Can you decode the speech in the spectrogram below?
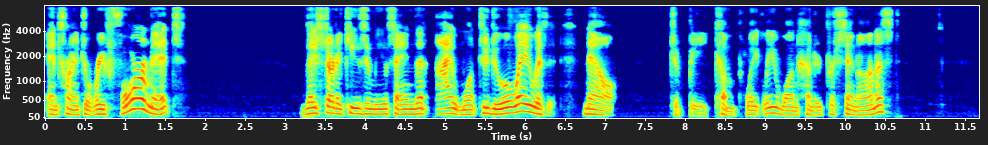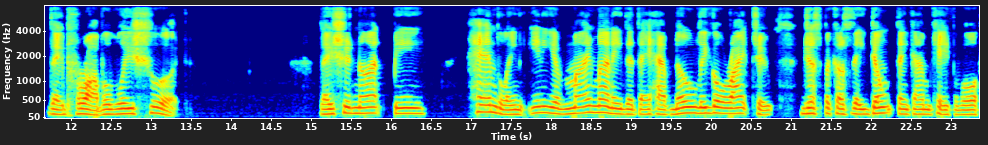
and trying to reform it, they start accusing me of saying that I want to do away with it. Now, to be completely 100% honest, they probably should. They should not be handling any of my money that they have no legal right to just because they don't think I'm capable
